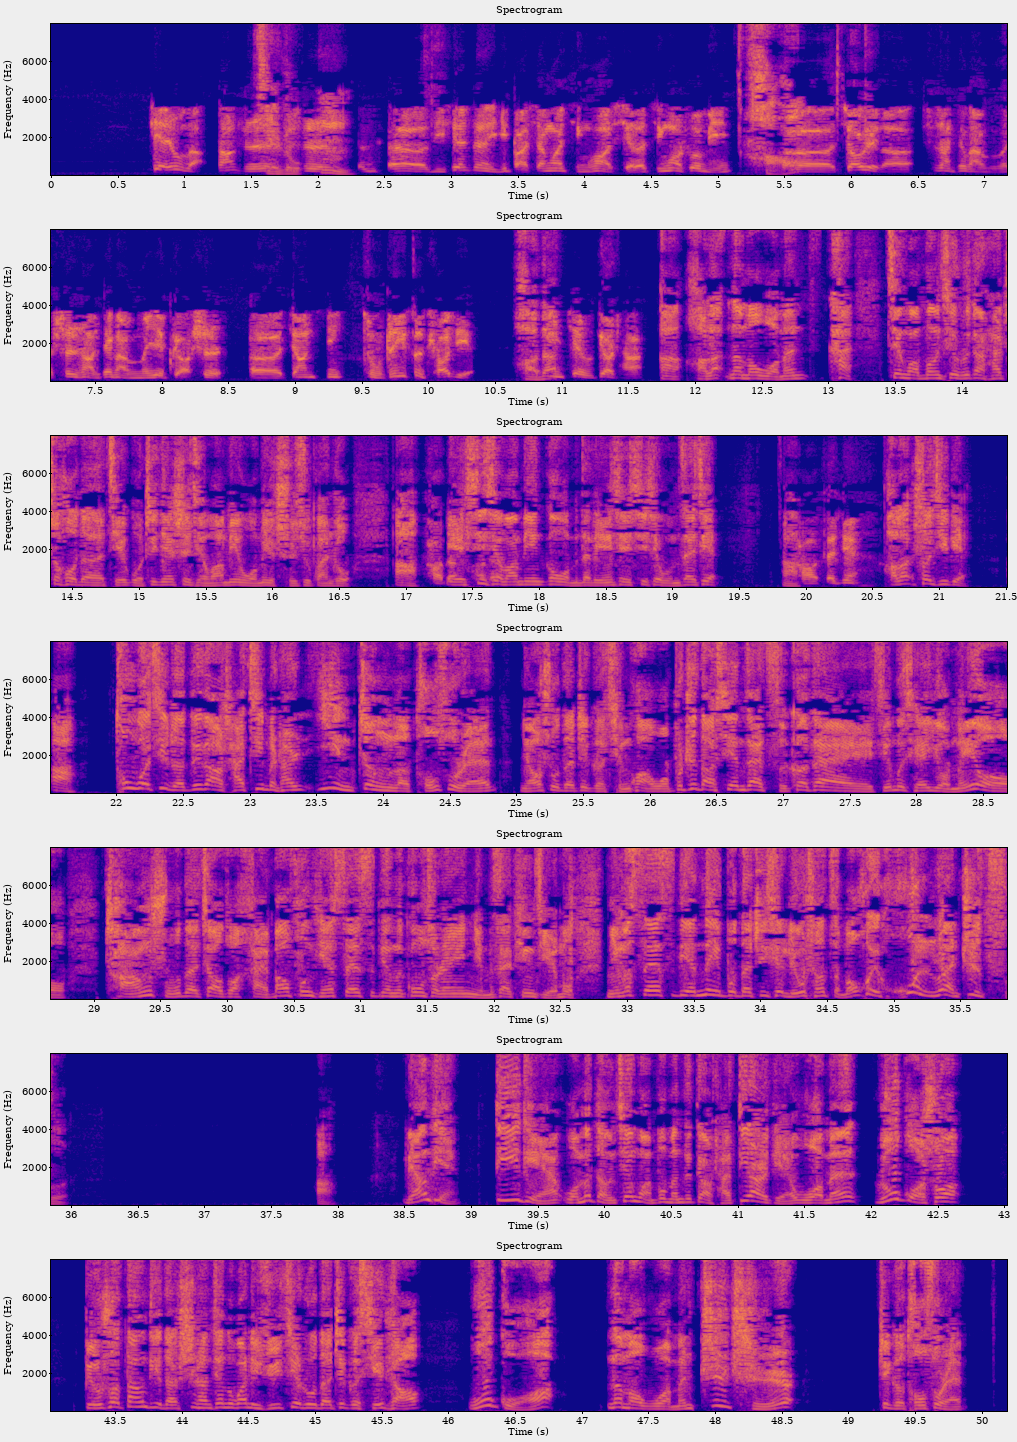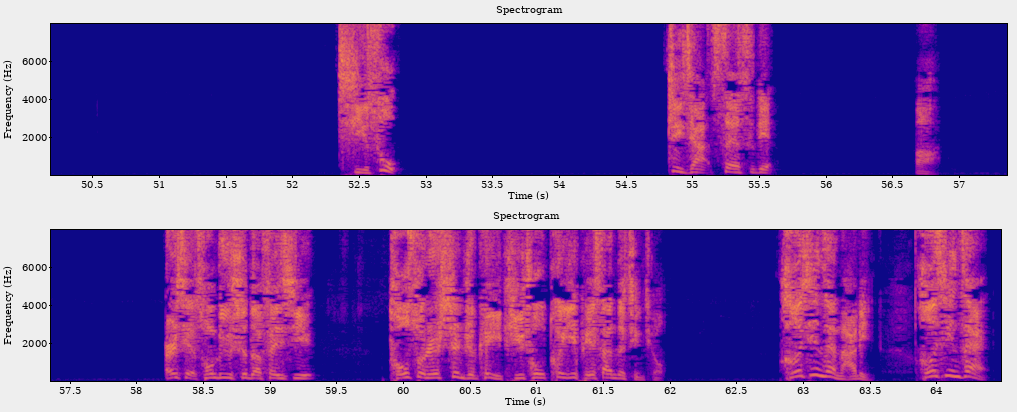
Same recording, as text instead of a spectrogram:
介入了，当时就是，嗯，呃，李先生已经把相关情况写了情况说明，好，呃，交给了市场监管部门，市场监管部门也表示，呃，将进组织一次调解。好的，介入调查啊，好了，那么我们看监管部门介入调查之后的结果，这件事情，王斌我们也持续关注啊。好的，也谢谢王斌跟我们的连线，谢谢，我们再见。啊，好，再见。好了，说几点啊？通过记者的调查，基本上印证了投诉人描述的这个情况。我不知道现在此刻在节目前有没有常熟的叫做海邦丰田 4S 店的工作人员，你们在听节目，你们 4S 店内部的这些流程怎么会混乱至此？啊，两点。第一点，我们等监管部门的调查。第二点，我们如果说，比如说当地的市场监督管理局介入的这个协调无果，那么我们支持这个投诉人起诉这家 4S 店啊。而且从律师的分析，投诉人甚至可以提出退一赔三的请求。核心在哪里？核心在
